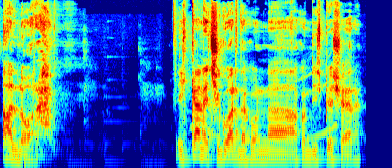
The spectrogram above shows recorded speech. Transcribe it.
Allora. Il cane ci guarda con, uh, con dispiacere.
